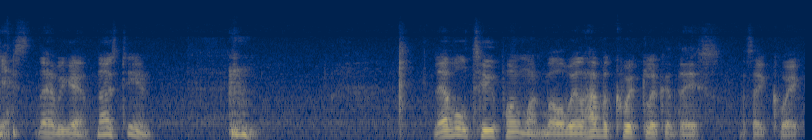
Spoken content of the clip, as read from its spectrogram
yes, there we go. Nice tune. Level 2.1. Well, we'll have a quick look at this. I say quick.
